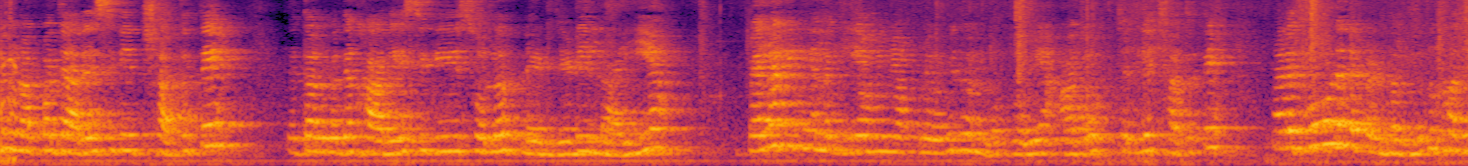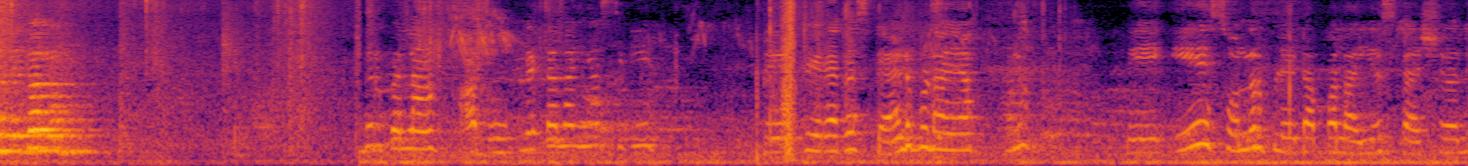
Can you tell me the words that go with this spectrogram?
ਹੁਣ ਆਪਾਂ ਜਾ ਰਹੇ ਸੀਗੇ ਛੱਤ ਤੇ ਤੇ ਤੁਹਾਨੂੰ ਮੈਂ ਦਿਖਾ ਰਹੀ ਸੀਗੀ ਸੋਲਰ ਪਲੇਟ ਜਿਹੜੀ ਲਾਈ ਆ। ਪਹਿਲਾਂ ਕਿੰਨੀਆਂ ਲੱਗੀਆਂ ਹੋਈਆਂ ਆਪਣੇ ਉਹ ਵੀ ਤੁਹਾਨੂੰ ਦਿਖਾਉਣੀ ਆ। ਆ ਜਾਓ ਚੱਲੀਏ ਛੱਤ ਤੇ। ਨਾਲੇ ਥੋੜਾ ਜਿਹਾ ਪਿੰਡ ਦਾ ਵੀ ਦਿਖਾ ਦਿੰਦੇ ਤੁਹਾਨੂੰ। ਇੱਧਰ ਪਹਿਲਾਂ ਆ ਦੋ ਪਲੇਟਾਂ ਲਾਈਆਂ ਸੀਗੀ ਤੇ ਫਿਰ ਇਹਦਾ ਸਟੈਂਡ ਬਣਾਇਆ, ਹਨਾ? ਤੇ ਇਹ ਸੋਲਰ ਪਲੇਟ ਆਪਾਂ ਲਾਈ ਹੈ ਸਪੈਸ਼ਲ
